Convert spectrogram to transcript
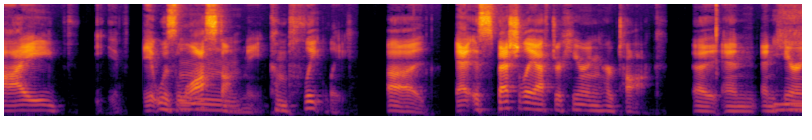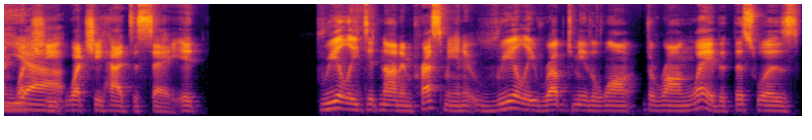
I it was lost on Hmm. me completely. Uh especially after hearing her talk uh, and and hearing what she what she had to say. It really did not impress me and it really rubbed me the long the wrong way that this was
